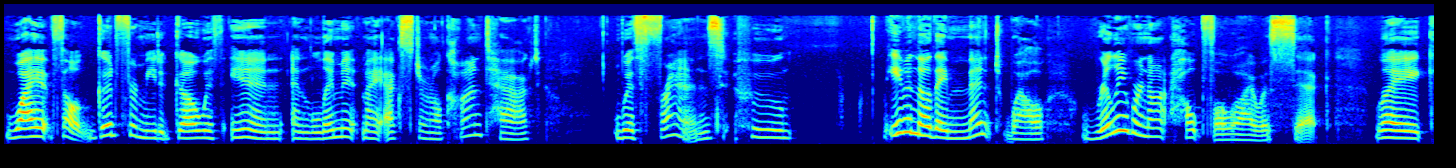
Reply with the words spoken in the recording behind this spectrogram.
why it felt good for me to go within and limit my external contact with friends who, even though they meant well, really were not helpful while I was sick like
